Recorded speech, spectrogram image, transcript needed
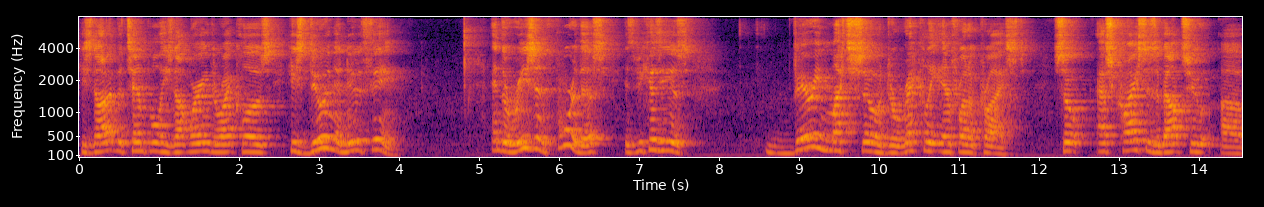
He's not at the temple. He's not wearing the right clothes. He's doing a new thing. And the reason for this is because he is very much so directly in front of Christ. So, as Christ is about to uh,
